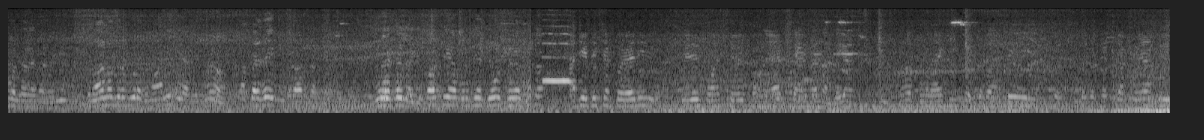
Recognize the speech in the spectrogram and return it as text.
ਸਮਾਨ ਅੰਦਰ ਪੂਰਾ ਸਮਾਨ ਨਹੀਂ ਪਿਆ ਆ ਪੈਸੇ ਹੀ ਖਰਾਬ ਕਰਦੇ ਪੈਸੇ ਲੱਗੇ ਪਾਰਟੀਆਂ ਪੁਰਟੀਆਂ ਜੋ ਸਿਰ ਅੱਜ ਇਹਦੇ ਚੱਕ ਹੋਇਆ ਜੀ ਮੇਰੇ ਪਹੁੰਚ ਫੋਨ ਹੈ ਸੈਂਟਰ ਨੰਦੇ ਆ। ਉਹਨਾਂ ਫੋਨ ਆਇਆ ਕਿ ਦੁਕਾਨ ਤੇ ਚੱਕ ਹੋਇਆ ਕੋਈ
